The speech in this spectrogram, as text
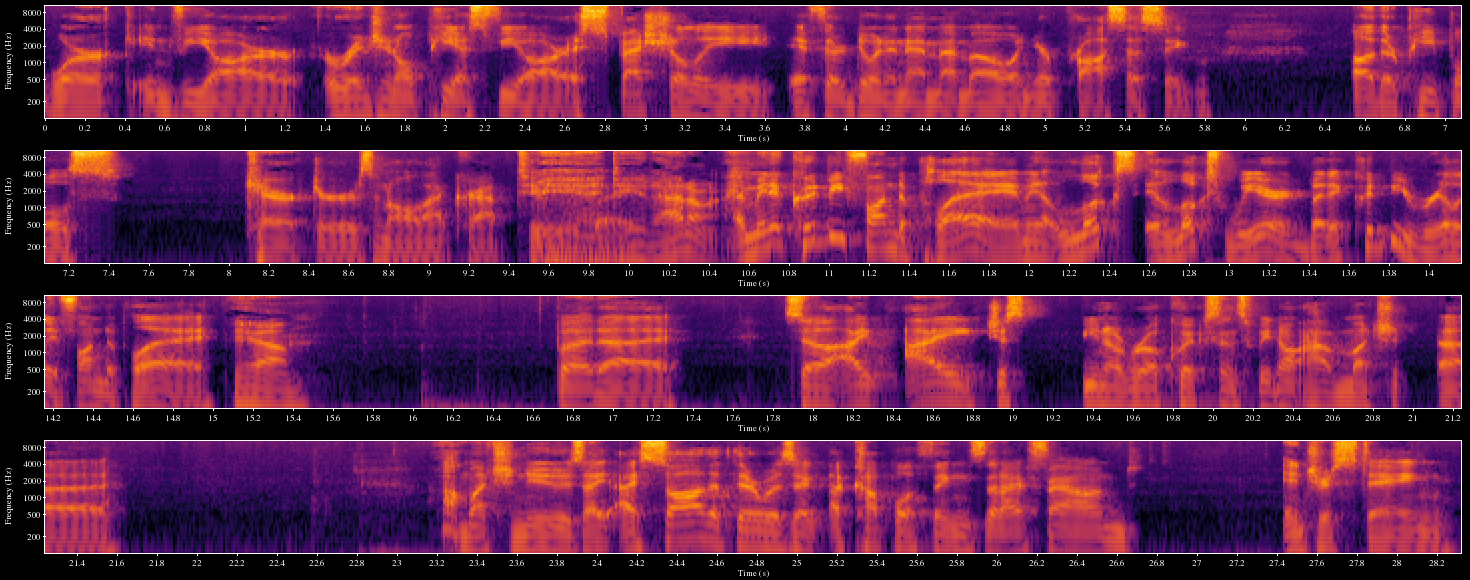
work in VR, original PSVR, especially if they're doing an MMO and you're processing other people's characters and all that crap too. Yeah, But- dude. I don't. I mean, it could be fun to play. I mean, it looks it looks weird, but it could be really fun to play. Yeah. But uh, so I I just you know real quick since we don't have much uh, much news, I, I saw that there was a, a couple of things that I found interesting.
